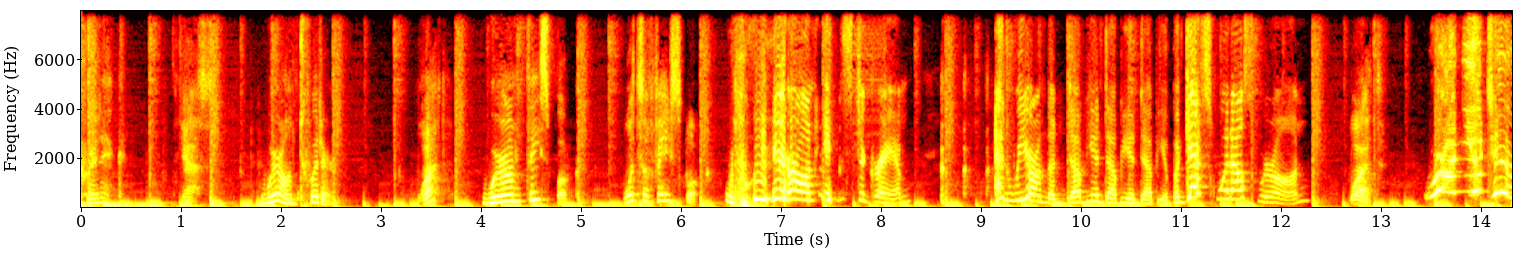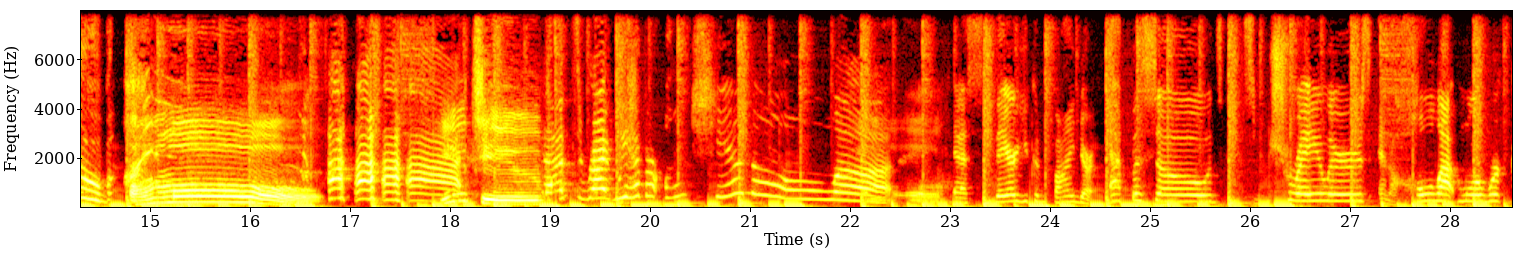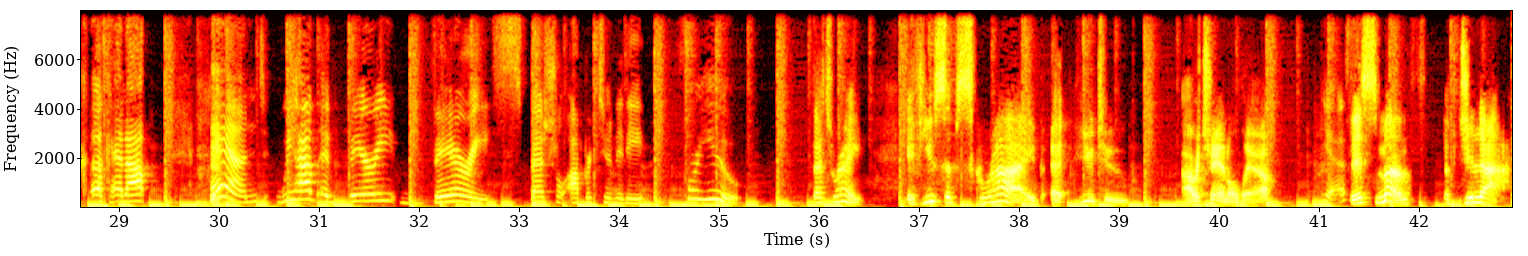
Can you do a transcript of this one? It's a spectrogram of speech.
Critic. Yes. We're on Twitter. What? We're on Facebook. What's a Facebook? We're on Instagram. and we are on the www. But guess what else we're on? What? We're on YouTube. Oh. YouTube. That's right. We have our own channel. Oh. Yes, there you can find our episodes, some trailers, and a whole lot more we're cooking up and we have a very, very special opportunity for you. That's right. If you subscribe at YouTube, our channel there, yes. this month of July,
